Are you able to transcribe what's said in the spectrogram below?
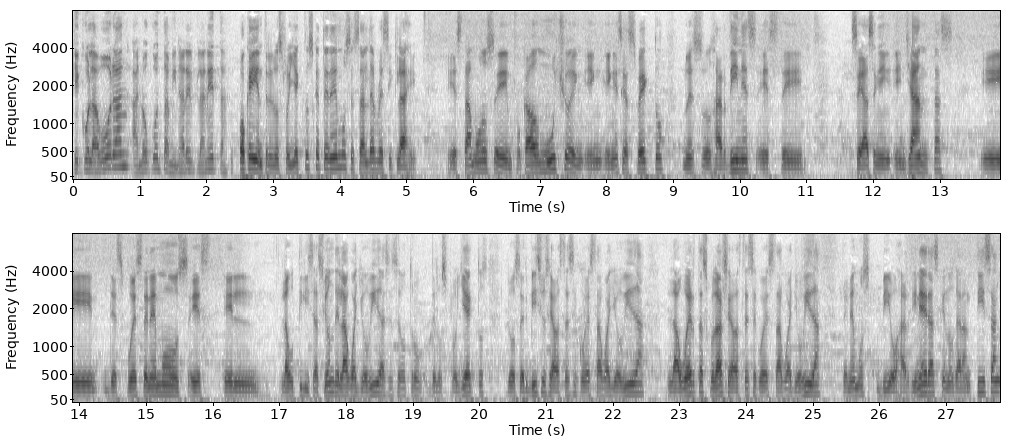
que colaboran a no contaminar el planeta. Ok, entre los proyectos que tenemos está el de reciclaje. Estamos eh, enfocados mucho en, ese aspecto. Nuestros jardines este, se hacen en, llantas. Eh, después tenemos el la utilización del agua llovida, ese es otro de los proyectos. Los servicios se abastecen con esta agua llovida. La huerta escolar se abastece con esta agua llovida. Tenemos biojardineras que nos garantizan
